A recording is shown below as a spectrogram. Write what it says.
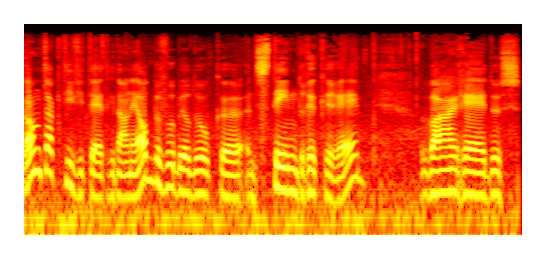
randactiviteit gedaan. Hij had bijvoorbeeld ook een steendrukkerij, waar hij dus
